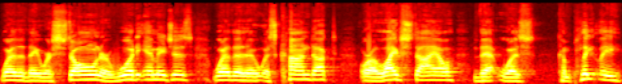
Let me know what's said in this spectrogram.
whether they were stone or wood images, whether it was conduct or a lifestyle that was completely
